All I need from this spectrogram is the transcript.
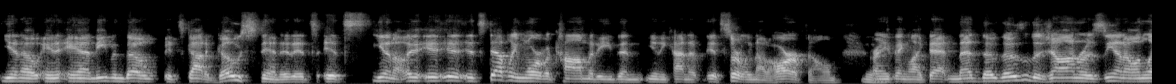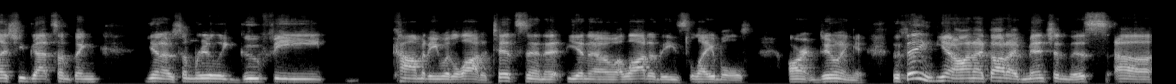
you know, and, and even though it's got a ghost in it, it's it's you know it, it, it's definitely more of a comedy than any kind of. It's certainly not a horror film yeah. or anything like that. And that th- those are the genres, you know, unless you've got something, you know, some really goofy comedy with a lot of tits in it. You know, a lot of these labels aren't doing it. The thing, you know, and I thought I'd mention this uh,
